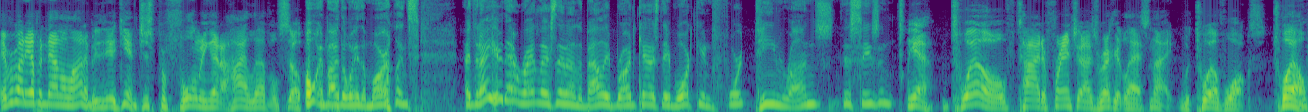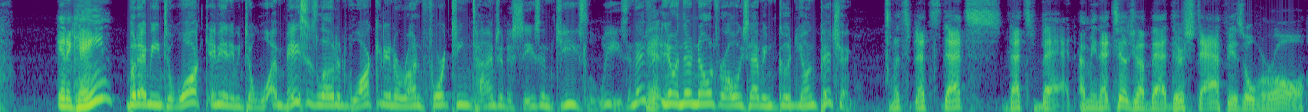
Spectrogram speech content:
everybody up and down the lineup. Again, just performing at a high level. So, oh, and by the way, the Marlins. Uh, did I hear that right last night on the Bally broadcast? They've walked in 14 runs this season. Yeah, 12 tied a franchise record last night with 12 walks. 12 in a game. But I mean, to walk, I mean, I mean, to bases loaded, walking in a run 14 times in a season. Geez, Louise, and yeah. you know, and they're known for always having good young pitching. That's that's that's that's bad. I mean, that tells you how bad their staff is overall.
